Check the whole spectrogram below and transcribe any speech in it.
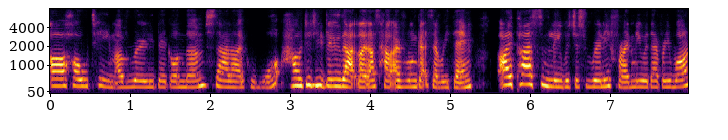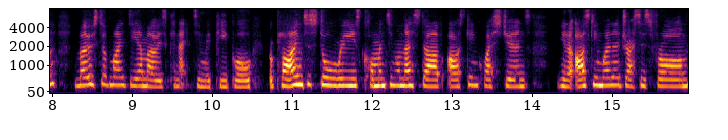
our whole team are really big on them. So they're like, "What? How did you do that?" Like that's how everyone gets everything. I personally was just really friendly with everyone. Most of my DMO is connecting with people, replying to stories, commenting on their stuff, asking questions, you know, asking where their dress is from,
